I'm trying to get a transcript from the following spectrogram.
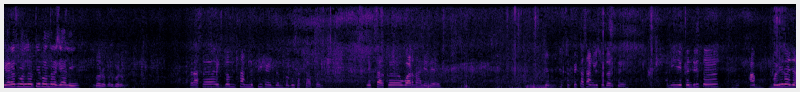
तेराशे म्हणल्यावर ते पंधराशे आले. बरोबर बरोबर. तर असं एकदम चांगलं पीक आहे एकदम बघू शकता आपण. एकसारखं वाढ झालेलं आहे. जमिनीची सुपीकता चांगली सुधारते. आणि एकंदरीत हा बळीराजा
